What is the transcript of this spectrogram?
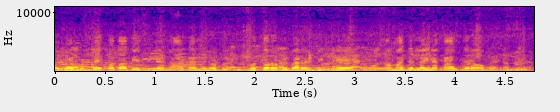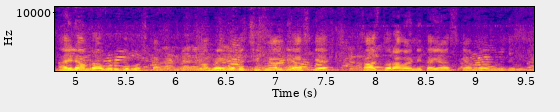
গভর্নমেন্ট কথা দিয়েছিলেন আগামী রবি গত রবিবারের ভিতরে আমাদের লাইনে কাজ ধরা হবে। নাইলে আমরা অবরোধে বসতাম। আমরা এইভাবে সিগনাল দিয়ে আজকে কাজ ধরা হয়নি তাই আজকে আমরা অবরোধে বসি।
